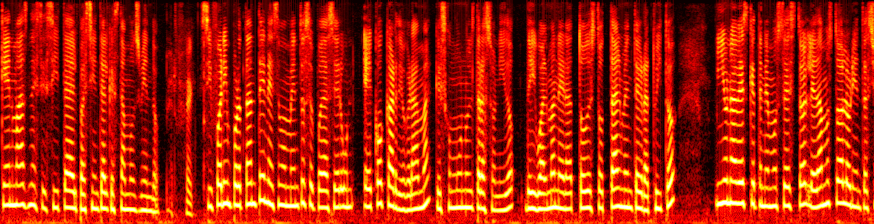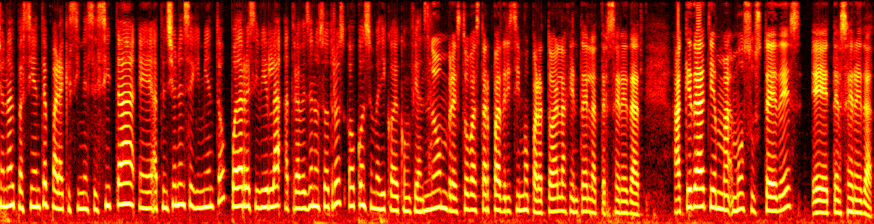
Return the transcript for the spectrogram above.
qué más necesita el paciente al que estamos viendo. Perfecto. Si fuera importante, en ese momento se puede hacer un ecocardiograma, que es como un ultrasonido. De igual manera, todo es totalmente gratuito. Y una vez que tenemos esto, le damos toda la orientación al paciente para que si necesita eh, atención en seguimiento, pueda recibirla a través de nosotros o con su médico de confianza. No, hombre, esto va a estar padrísimo para toda la gente de la tercera edad. ¿A qué edad llamamos ustedes eh, tercera edad?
